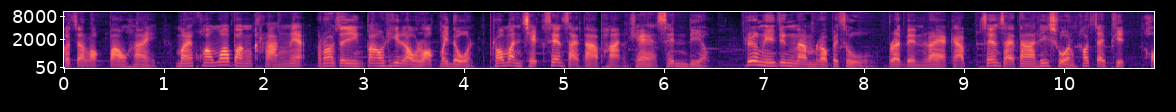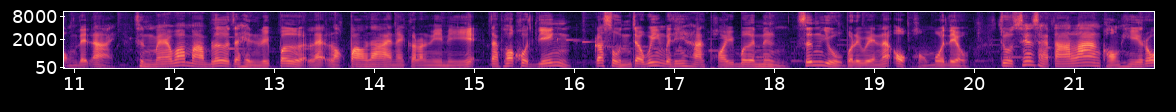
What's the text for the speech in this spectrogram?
ก็จะล็อกเป้าให้ หมายความว่าบางครั้งเนี่ยเราจะยิงเป้าที่เราล็อกไม่โดน เพราะมันเช็คเส้นสายตาผ่านแค่เส้นเดียว เรื่องนี้จึงนำเราไปสู่ประเด็นแรกครับ เส้นสายตาที่ชวนเข้าใจผิดของ Dead Eye ถึงแม้ว่ามาเบลอจะเห็นริปเปอร์และล็อกเป้าได้ในกรณีนี้ แต่พอกดยิง กระสุนจะวิ่งไปที่ฮาร์ดพอยต์เบอร์หนึ่งซึ่งอยู่บริเวณหน้าอกของโมเดล จุดเส้นสายตาล่างของฮีโร่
